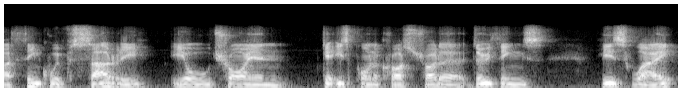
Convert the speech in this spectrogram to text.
I think with Sarri, he'll try and get his point across, try to do things his way.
